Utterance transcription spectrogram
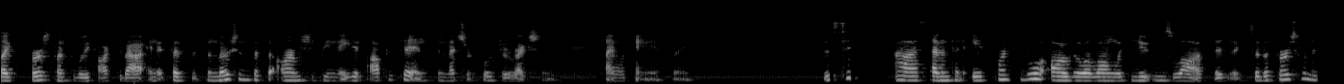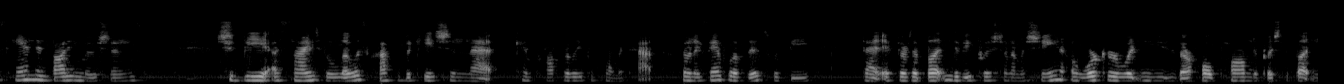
like the first principle we talked about, and it says that the motions of the arm should be made in opposite and symmetrical directions simultaneously. The sixth, uh, seventh, and eighth principle all go along with Newton's law of physics. So the first one is hand and body motions should be assigned to the lowest classification that can properly perform a task. So an example of this would be that if there's a button to be pushed on a machine, a worker wouldn't use their whole palm to push the button,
